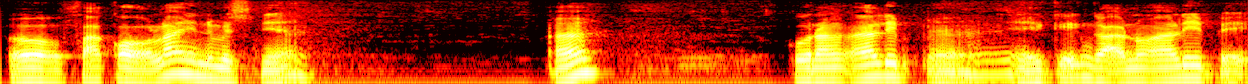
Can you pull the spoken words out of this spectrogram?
Oh fakola ini mestinya. Hah? Kurang alif. Ya, Iki enggak no alif eh.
